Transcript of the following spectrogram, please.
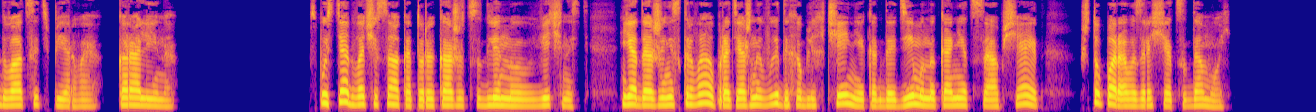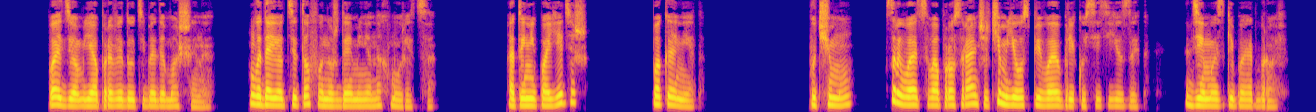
двадцать первая. Каролина. Спустя два часа, которые кажутся длинную в вечность, я даже не скрываю протяжный выдох облегчения, когда Дима наконец сообщает, что пора возвращаться домой. Пойдем, я проведу тебя до машины. Выдает Титов, вынуждая меня нахмуриться. А ты не поедешь? Пока нет. Почему? Срывается вопрос раньше, чем я успеваю прикусить язык. Дима изгибает бровь.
